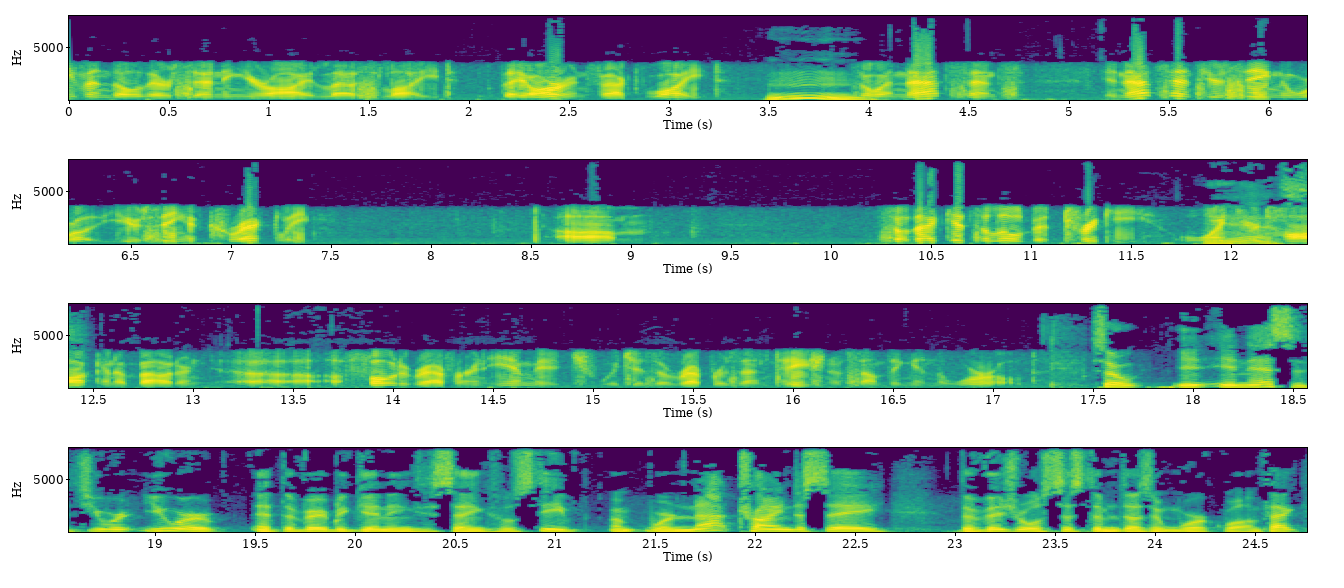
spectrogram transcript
even though they're sending your eye less light, they are in fact white. Mm. So in that sense, in that sense, you're seeing the world, you're seeing it correctly. Um, so that gets a little bit tricky when you're talking about an, uh, a photograph or an image, which is a representation of something in the world. So, in, in essence, you were you were at the very beginning saying, "So, Steve, um, we're not trying to say the visual system doesn't work well. In fact,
